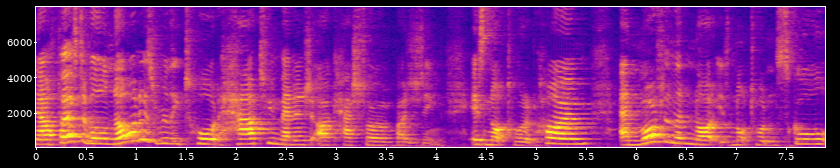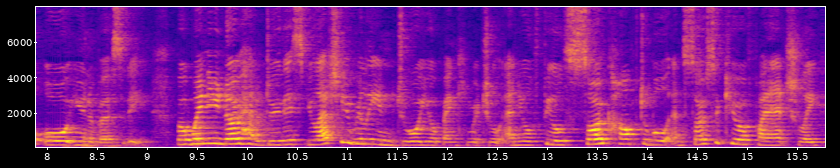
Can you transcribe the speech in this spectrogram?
Now, first of all, no one is really taught how to manage our cash flow and budgeting. It's not taught at home, and more often than not, it's not taught in school or university. But when you know how to do this, you'll actually really enjoy your banking ritual and you'll feel so comfortable and so secure financially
